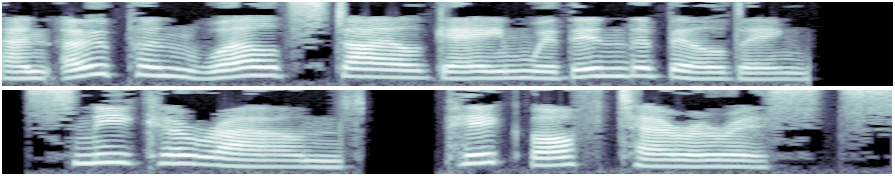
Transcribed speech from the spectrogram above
An open world style game within the building. Sneak around. Pick off terrorists.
